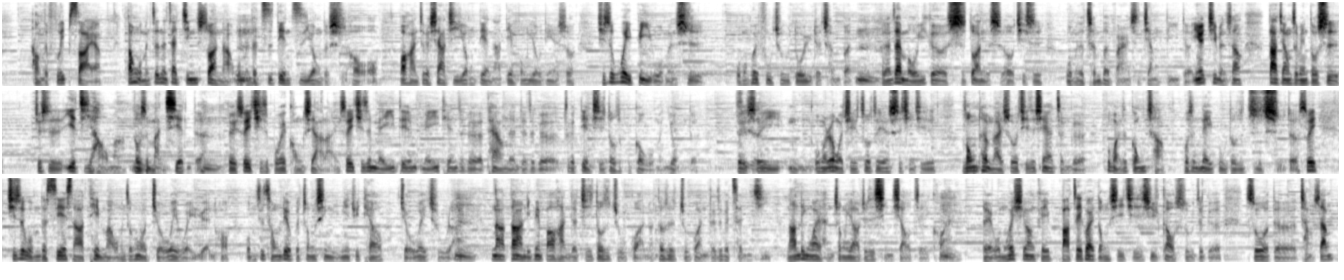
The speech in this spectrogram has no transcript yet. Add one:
on the flip side 啊，当我们真的在精算啊我们的自电自用的时候哦，包含这个夏季用电啊、巅峰用电的时候，其实未必我们是。我们会付出多余的成本，嗯，可能在某一个时段的时候，其实我们的成本反而是降低的，因为基本上大疆这边都是就是业绩好嘛，都是满线的，嗯，对，所以其实不会空下来，所以其实每一天每一天这个太阳能的这个这个电其实都是不够我们用的。对，所以嗯，我们认为其实做这件事情，其实 long term 来说，其实现在整个不管是工厂或是内部都是支持的。所以其实我们的 CSR team 嘛，我们总共有九位委员哈，我们是从六个中心里面去挑九位出来。嗯，那当然里面包含的其实都是主管了，都是主管的这个层级。然后另外很重要就是行销这一块，嗯、对，我们会希望可以把这块东西其实去告诉这个所有的厂商。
